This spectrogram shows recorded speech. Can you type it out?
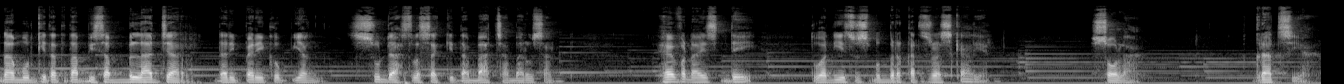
Namun kita tetap bisa belajar dari perikop yang sudah selesai kita baca barusan. Have a nice day. Tuhan Yesus memberkati saudara sekalian. Sola. Grazie.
